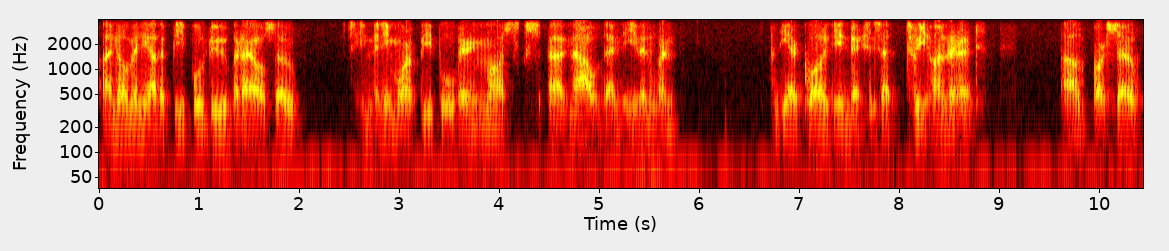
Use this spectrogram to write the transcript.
I know many other people do, but I also see many more people wearing masks uh, now than even when the air quality index is at 300 um, or so.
